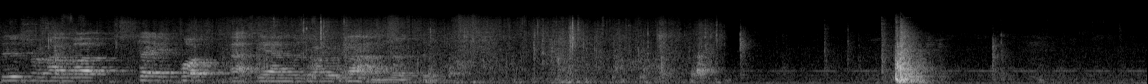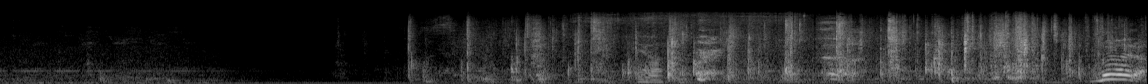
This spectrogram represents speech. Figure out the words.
Please remember, stay put at the end of your exam, you two. Murder!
